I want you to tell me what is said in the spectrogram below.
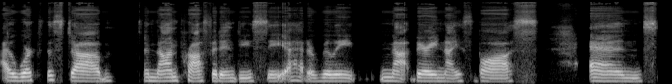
I worked this job, a nonprofit in DC. I had a really not very nice boss and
